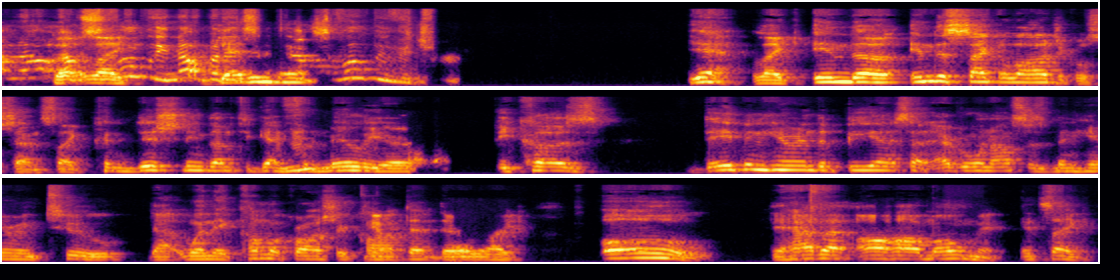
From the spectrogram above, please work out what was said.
Oh, no, but absolutely like, no, but it's, it's absolutely the truth yeah like in the in the psychological sense like conditioning them to get mm-hmm. familiar because they've been hearing the bs that everyone else has been hearing too that when they come across your content yep. they're like oh they have that aha moment. It's like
